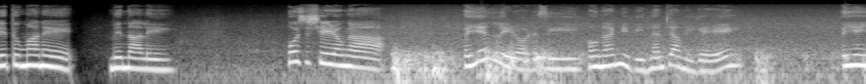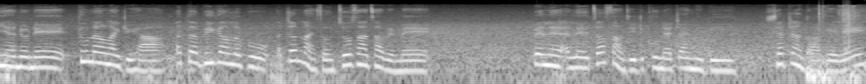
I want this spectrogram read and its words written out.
ရှေးသူမနဲ့မင်းသားလေးဟိုးရှိရှိတုန်းကဘရင်လေတော်တစီမုံတိုင်းမိပြီးလမ်းပြောင်းနေခဲ့တယ်။ဘရင်ရန်တို့နဲ့သူ့နောက်လိုက်တွေဟာအသက်ဘေးကလွတ်ဖို့အတက်နိုင်ဆုံးစူးစမ်းကြပေမဲ့ပင်လယ်အလဲကြောက်ဆောင်ကြီးတစ်ခုနဲ့တိုက်မိပြီးရက်တန့်သွားခဲ့တယ်။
